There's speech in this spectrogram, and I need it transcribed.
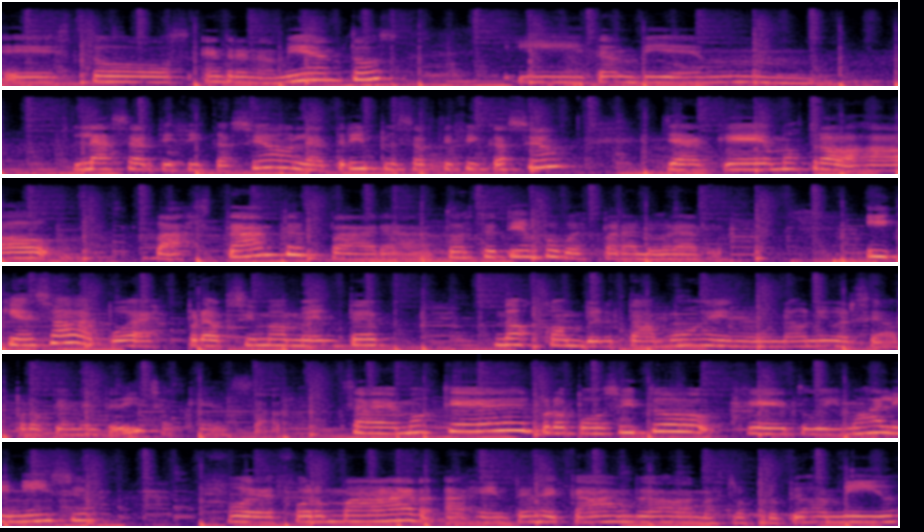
estos entrenamientos y también la certificación, la triple certificación, ya que hemos trabajado bastante para todo este tiempo pues para lograrlo. Y quién sabe, pues próximamente nos convirtamos en una universidad propiamente dicha, quién sabe. Sabemos que el propósito que tuvimos al inicio fue formar agentes de cambio a nuestros propios amigos,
